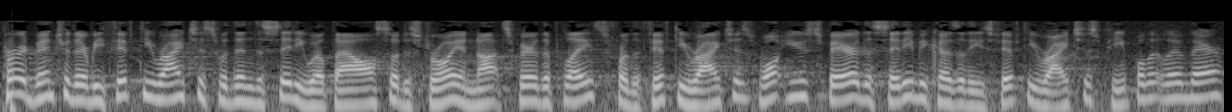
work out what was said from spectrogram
Peradventure there be fifty righteous within the city. Wilt thou also destroy and not spare the place for the fifty righteous? Won't you spare the city because of these fifty righteous people that live there?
